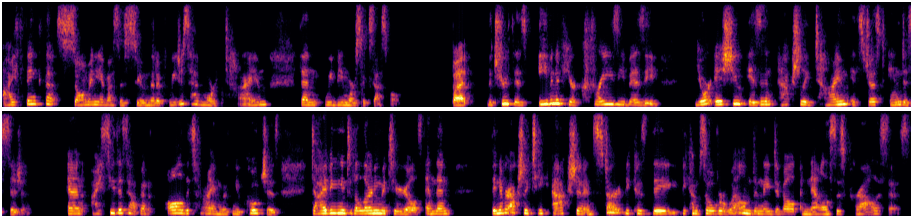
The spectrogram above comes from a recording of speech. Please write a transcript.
I think that so many of us assume that if we just had more time, then we'd be more successful. But the truth is, even if you're crazy busy, your issue isn't actually time, it's just indecision. And I see this happen all the time with new coaches diving into the learning materials and then they never actually take action and start because they become so overwhelmed and they develop analysis paralysis,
